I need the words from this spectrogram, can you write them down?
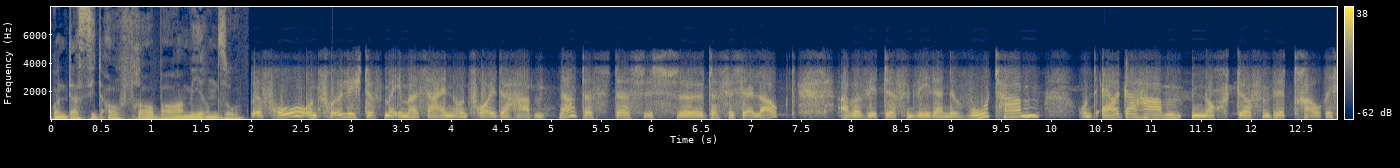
Und das sieht auch Frau Bauer-Mehren so. Froh und fröhlich dürfen wir immer sein und Freude haben. Na, das, das, ist, äh, das ist erlaubt. Aber wir dürfen weder eine Wut haben und Ärger haben, noch dürfen wir traurig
